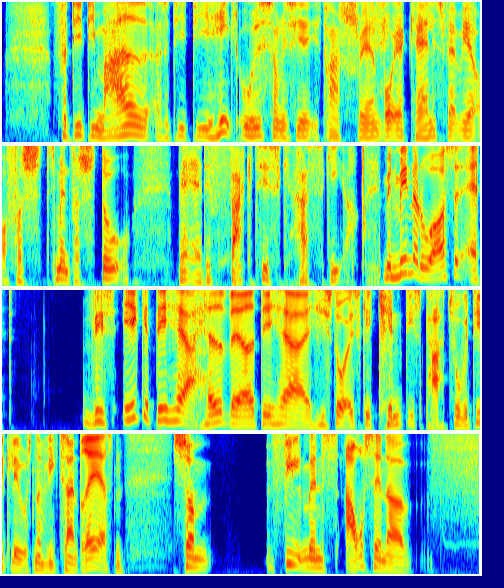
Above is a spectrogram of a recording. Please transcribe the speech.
Fordi de meget, altså de, de er helt ude, som jeg siger, i stratosfæren, hvor jeg kan have lidt svært ved at forstå, forstå, hvad er det faktisk har sker. Men mener du også, at hvis ikke det her havde været det her historiske kendispar, Tove Ditlevsen og Victor Andreasen, som filmens afsender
